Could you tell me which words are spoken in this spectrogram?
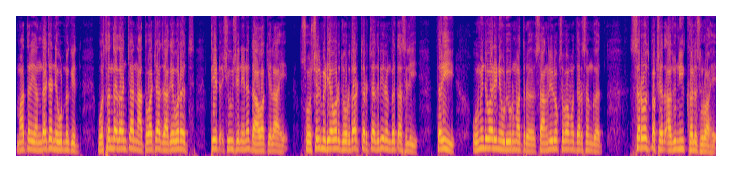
मात्र यंदाच्या निवडणुकीत वसंतदादांच्या नातवाच्या जागेवरच थेट शिवसेनेनं दावा केला आहे. सोशल मीडियावर जोरदार चर्चा जरी रंगत असली तरी उमेदवारी निवडीवर मात्र सांगली लोकसभा मतदारसंघात सर्वच पक्षात अजूनही खल सुरू आहे.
